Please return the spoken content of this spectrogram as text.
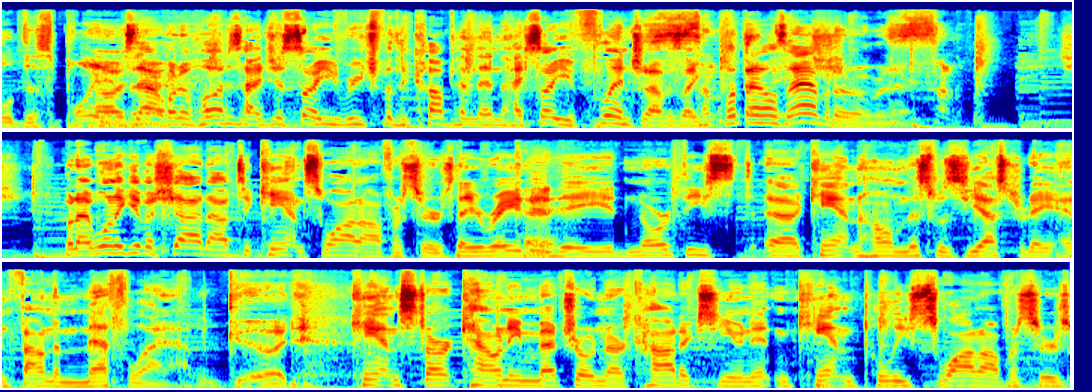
little disappointed. Oh, is that there. what it was? I just saw you reach for the cup and then I saw you flinch and I was like, Son of what the hell's bitch. happening over there? Son of a bitch. But I want to give a shout out to Canton SWAT officers. They raided Okay. a Northeast uh, Canton home. This was yesterday and found a meth lab. Good. Canton Stark County Metro Narcotics Unit and Canton Police SWAT officers,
